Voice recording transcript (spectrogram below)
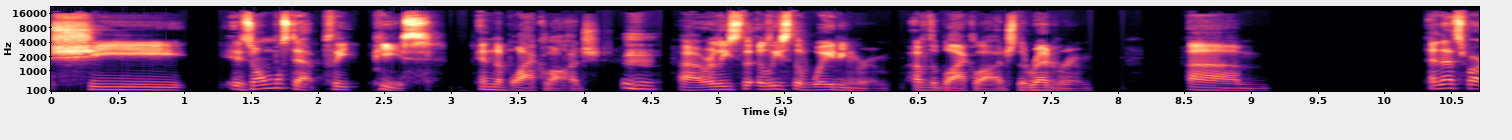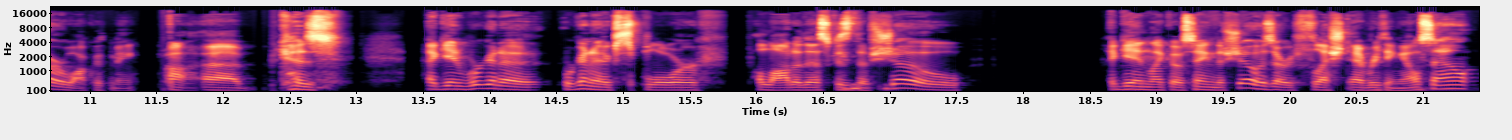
she is almost at ple- peace in the Black Lodge, Mhm. uh, or at least the, at least the waiting room of the Black Lodge, the Red Room, um, and that's Fire Walk with me, uh, uh, because again we're gonna we're gonna explore a lot of this because the show again like i was saying the show has already fleshed everything else out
